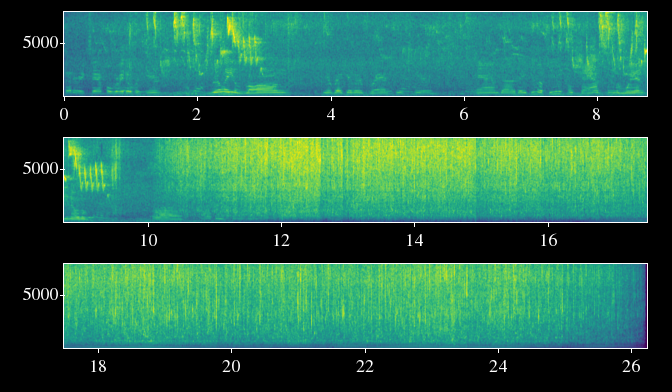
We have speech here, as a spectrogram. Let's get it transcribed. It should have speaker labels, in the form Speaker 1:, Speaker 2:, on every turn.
Speaker 1: better example right over here. Really long, irregular branches here. And uh, they do a beautiful dance in the wind, you know, the, uh,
